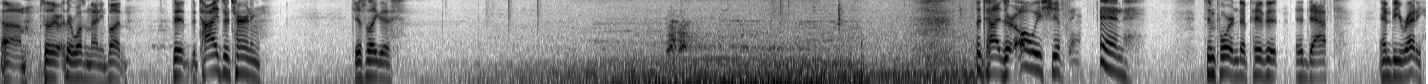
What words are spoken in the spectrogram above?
Um, so there, there wasn't many, but the, the tides are turning just like this. The tides are always shifting and it's important to pivot, adapt, and be ready.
